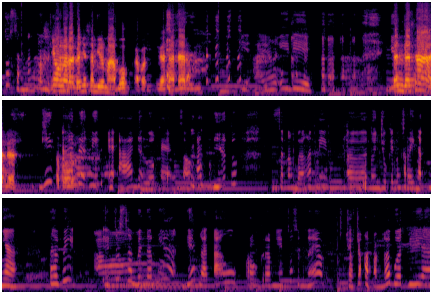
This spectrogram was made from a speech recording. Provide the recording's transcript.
tuh seneng maksudnya olahraganya sambil mabok apa nggak sadar? Iya yang ide dan nggak sadar. Apa? ada nih, eh ada loh kayak misalkan dia tuh seneng banget nih eh, nunjukin keringatnya, tapi itu Oh. sebenarnya dia nggak tahu programnya itu sebenarnya cocok apa enggak buat dia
